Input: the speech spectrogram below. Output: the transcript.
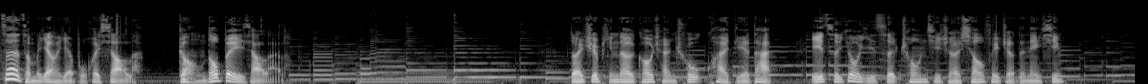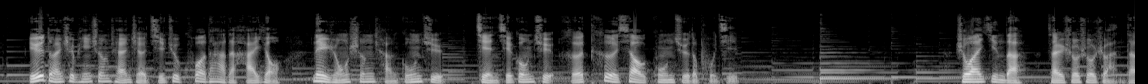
再怎么样也不会笑了，梗都背下来了。短视频的高产出、快迭代，一次又一次冲击着消费者的内心。与短视频生产者急剧扩大的，还有内容生产工具、剪辑工具和特效工具的普及。说完硬的，再说说软的，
